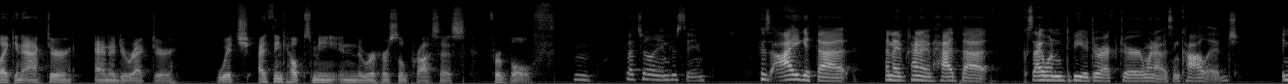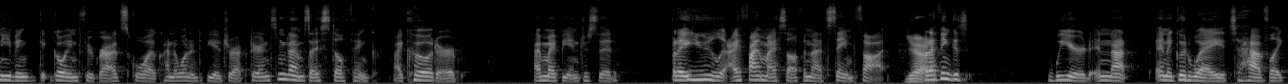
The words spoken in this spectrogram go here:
like an actor and a director, which I think helps me in the rehearsal process for both. Hmm. That's really interesting. Because I get that, and I've kind of had that because I wanted to be a director when I was in college. And even going through grad school, I kind of wanted to be a director. And sometimes I still think I could or I might be interested. but I usually I find myself in that same thought. Yeah. But I think it's weird and not in a good way to have like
